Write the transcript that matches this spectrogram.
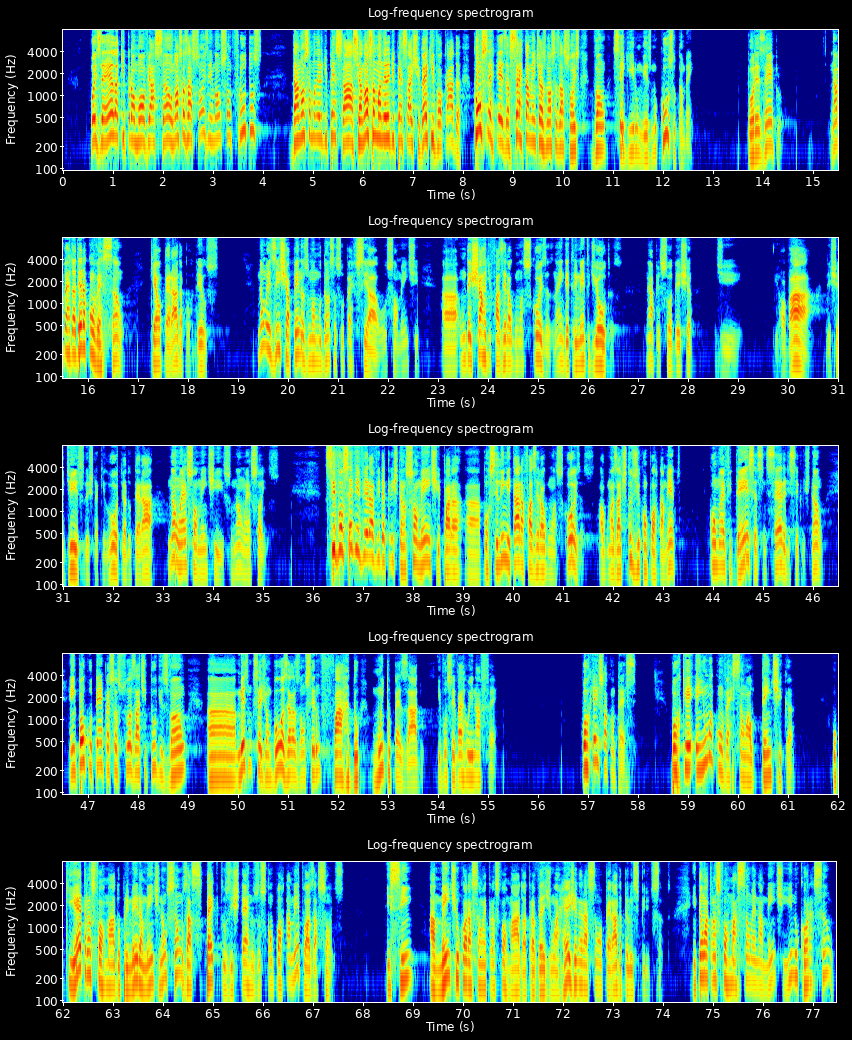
Pois é ela que promove a ação. Nossas ações, irmãos, são frutos da nossa maneira de pensar. Se a nossa maneira de pensar estiver equivocada, com certeza, certamente as nossas ações vão seguir o mesmo curso também. Por exemplo, na verdadeira conversão, que é operada por Deus, não existe apenas uma mudança superficial, ou somente uh, um deixar de fazer algumas coisas, né, em detrimento de outras. Né, a pessoa deixa de, de roubar, deixa disso, deixa daquilo outro, de adulterar não é somente isso, não é só isso. Se você viver a vida cristã somente para, ah, por se limitar a fazer algumas coisas, algumas atitudes de comportamento, como evidência sincera de ser cristão, em pouco tempo essas suas atitudes vão, ah, mesmo que sejam boas, elas vão ser um fardo muito pesado e você vai ruir na fé. Por que isso acontece? Porque em uma conversão autêntica, o que é transformado primeiramente não são os aspectos externos, os comportamentos, as ações. E sim, a mente e o coração é transformado através de uma regeneração operada pelo Espírito Santo. Então a transformação é na mente e no coração.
